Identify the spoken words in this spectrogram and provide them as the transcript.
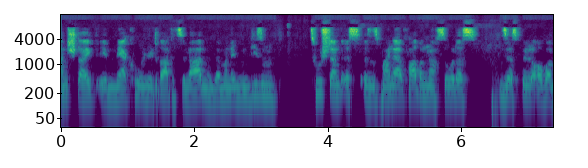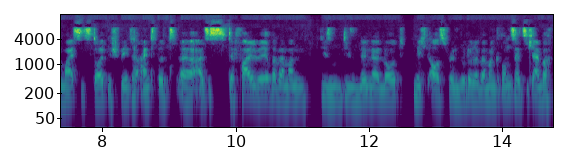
ansteigt, eben mehr Kohlenhydrate zu laden. Und wenn man eben in diesem Zustand ist, ist es meiner Erfahrung nach so, dass dieser Spillover meistens deutlich später eintritt, äh, als es der Fall wäre, wenn man diesen, diesen Linear Load nicht ausführen würde oder wenn man grundsätzlich einfach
